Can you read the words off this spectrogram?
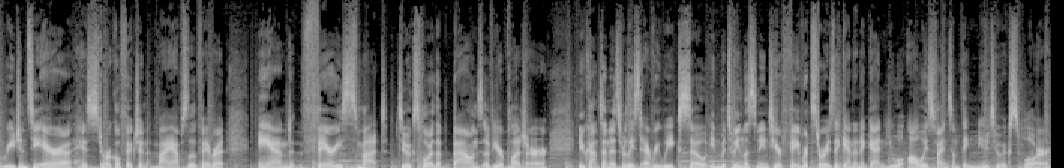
Regency era historical fiction, my absolute favorite, and fairy smut to explore the bounds of your pleasure. New content is released every week, so in between listening to your favorite stories again and again, you will always find something new to explore.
